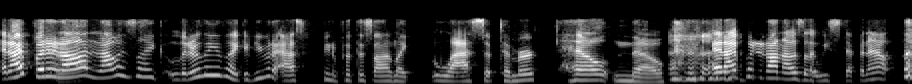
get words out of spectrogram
and I put it on and I was like, literally, like if you would have asked me to put this on like last September, hell no. and I put it on, I was like, we stepping out. I'm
